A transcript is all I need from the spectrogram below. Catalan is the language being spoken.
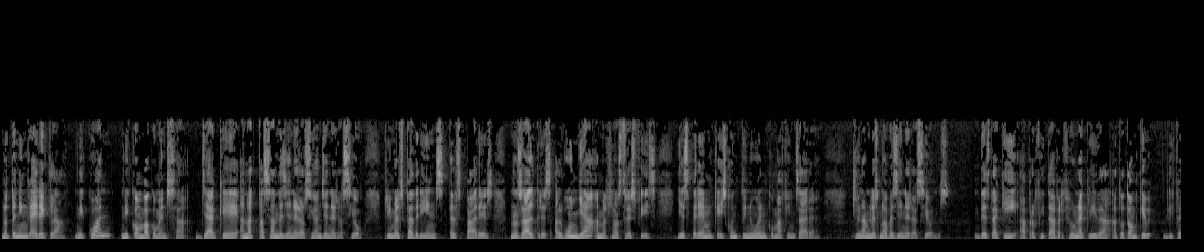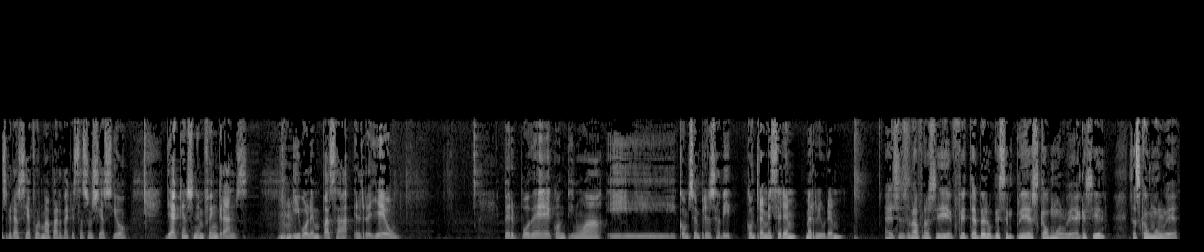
No tenim gaire clar ni quan ni com va començar, ja que ha anat passant de generació en generació. Primer els padrins, els pares, nosaltres, algun ja amb els nostres fills, i esperem que ells continuen com a fins ara, junt amb les noves generacions. Des d'aquí, aprofitar per fer una crida a tothom que li fes gràcia formar part d'aquesta associació, ja que ens anem fent grans i volem passar el relleu per poder continuar i, com sempre s'ha dit, contra més serem, més riurem. Això és una frase feta, però que sempre es cau molt bé, eh, que sí? Se'ls cau molt bé.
